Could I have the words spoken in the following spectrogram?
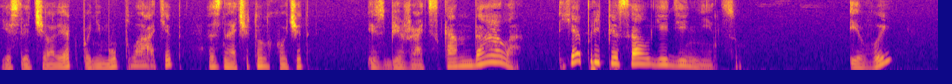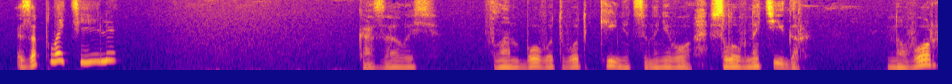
Если человек по нему платит, значит, он хочет избежать скандала. Я приписал единицу. И вы заплатили. Казалось, Фламбо вот-вот кинется на него, словно тигр. Но вор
